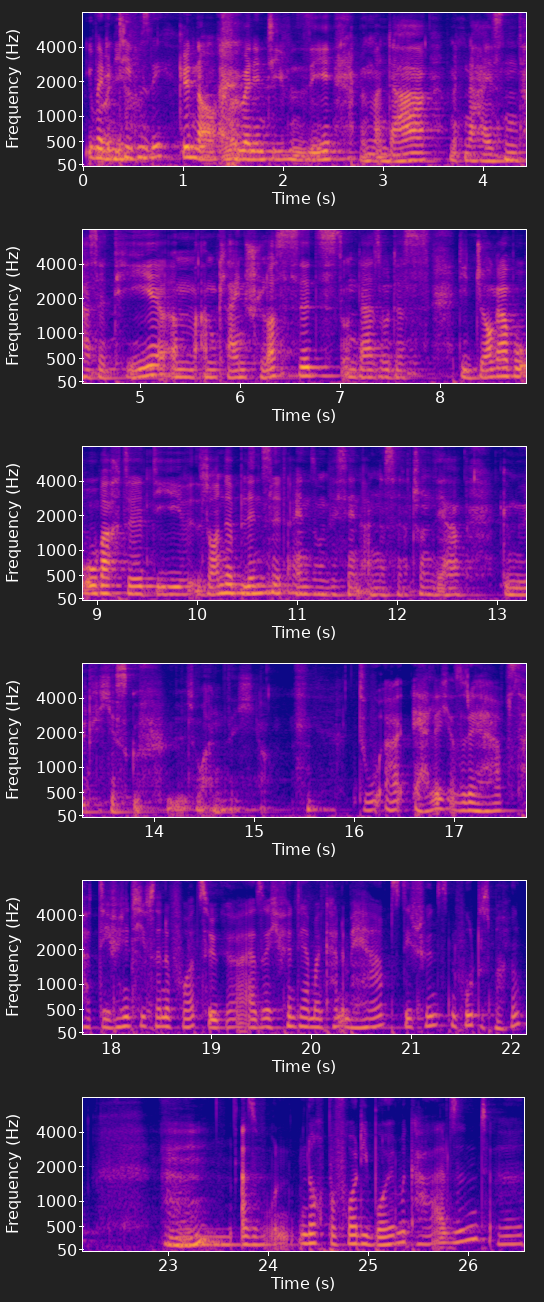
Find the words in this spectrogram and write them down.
über, den die, tiefen See? Genau, einmal über den tiefen See. Wenn man da mit einer heißen Tasse Tee ähm, am kleinen Schloss sitzt und da so das, die Jogger beobachtet, die Sonne blinzelt einen so ein bisschen an, das hat schon ein sehr gemütliches Gefühl so an sich. Ja. Du, äh, ehrlich, also der Herbst hat definitiv seine Vorzüge. Also ich finde ja, man kann im Herbst die schönsten Fotos machen. Mhm. Ähm, also noch bevor die Bäume kahl sind, äh,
